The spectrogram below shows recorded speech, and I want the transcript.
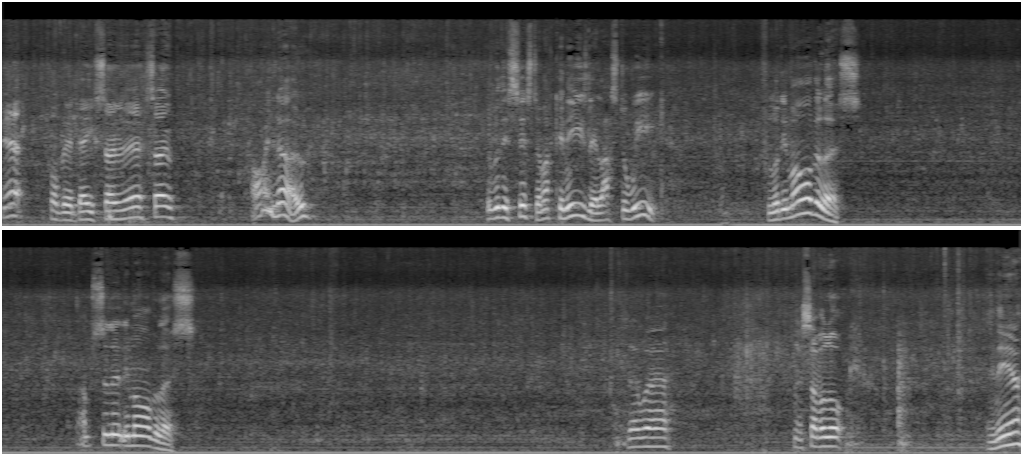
Yeah, probably a day so there. So, I know that with this system I can easily last a week. Bloody marvellous. Absolutely marvellous. So uh, let's have a look in here.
